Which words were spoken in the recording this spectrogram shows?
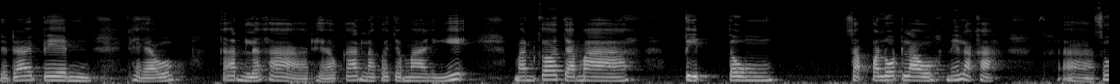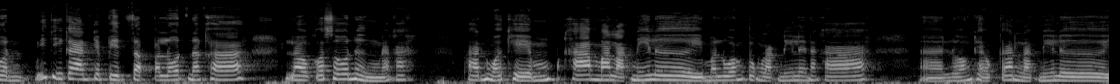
จะได้เป็นแถวกั้นแล้วค่ะ แถวกั้นเราก็จะมาอย่างนี้ มันก็จะมาปิดตรงสับปะรดเรานี่แหละค่ะส่วนวิธีการจะปิดสับปะรดนะคะ เราก็โซ่หนึ่งนะคะ พันหัวเข็มข้ามมาหลักนี้เลย มาล้วงตรงหลักนี้เลยนะคะอ่าล้วงแถวกั้นหลักนี้เลย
